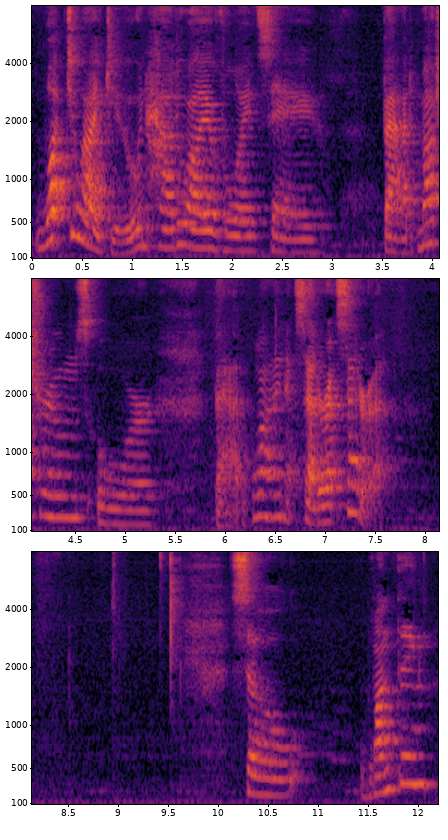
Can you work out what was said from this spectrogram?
What do I do and how do I avoid, say, bad mushrooms or bad wine, etc., etc.? So, one thing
